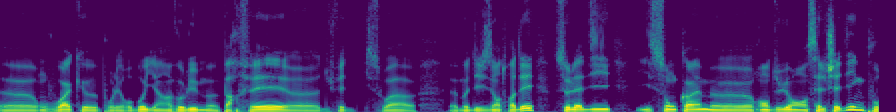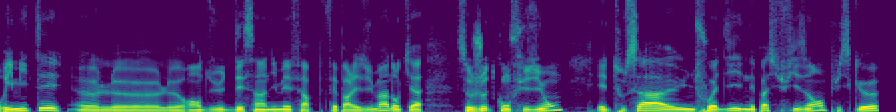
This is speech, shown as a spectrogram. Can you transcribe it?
Euh, on voit que pour les robots, il y a un volume parfait euh, du fait qu'ils soient euh, modélisés en 3D. Cela dit, ils sont quand même euh, rendus en cel shading pour imiter euh, le, rendu dessin animé fa- fait par les humains. Donc il y a ce jeu de confusion et tout ça, une fois dit, n'est pas suffisant puisque euh,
